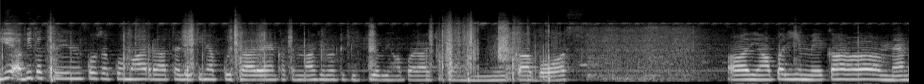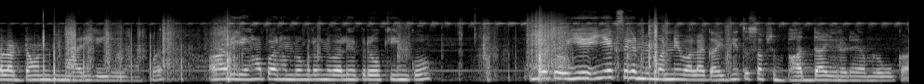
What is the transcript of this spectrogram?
ये अभी तक तो इनको सबको मार रहा था, लेकिन अब कुछ आ रहे हैं, खतरनाक यूनिट क्योंकि अब यहाँ पर आ चुका है, मेका बॉस और यहाँ पर ये मेका मैगला डाउन भी मारी गई है यहाँ पर। और यहाँ पर हम लोग रखने वाले हैं प्रो किंग को। ये तो ये एक सेकंड में मरने वाला गाइस ये तो सबसे भद्दा यूनिट है हम लोगों का।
